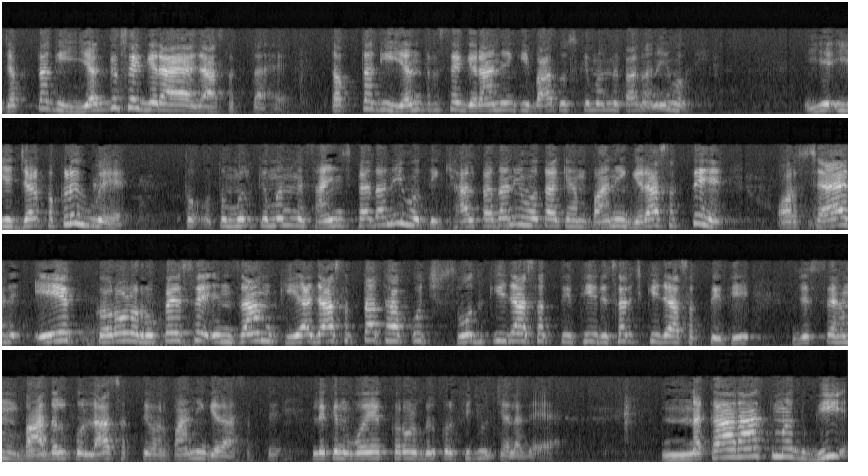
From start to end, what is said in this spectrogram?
जब तक यज्ञ से गिराया जा सकता है तब तक यंत्र से गिराने की बात उसके मन में पैदा नहीं होती। ये ये जड़ पकड़े हुए है तो तो मुल्क के मन में साइंस पैदा नहीं होती, ख्याल पैदा नहीं होता कि हम पानी गिरा सकते हैं, और शायद एक करोड़ रुपए से इंतज़ाम किया जा सकता था, कुछ शोध की जा सकती थी, रिसर्च की जा सकती थी, जिससे हम बादल को ला सकते और पानी गिरा सकते, लेकिन वो एक करोड़ बिल्कुल फिजूल चला गया है। नकारात्मक भी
